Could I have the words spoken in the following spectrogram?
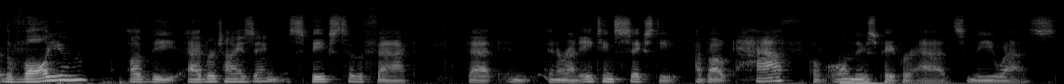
the volume of the advertising speaks to the fact that in, in around 1860, about half of all newspaper ads in the US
